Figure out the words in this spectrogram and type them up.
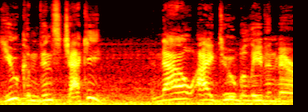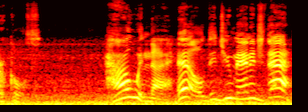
You convinced Jackie? And now I do believe in miracles. How in the hell did you manage that?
